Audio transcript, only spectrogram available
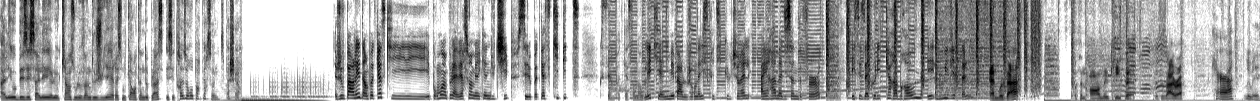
Allez au baiser salé le 15 ou le 22 juillet, il reste une quarantaine de places et c'est 13 euros par personne, c'est pas cher. Je vais vous parler d'un podcast qui est pour moi un peu la version américaine du Cheap. C'est le podcast Keep It. C'est un podcast en anglais qui est animé par le journaliste critique culturel Ira Madison III et ses acolytes Cara Brown et Louis Virtel. And we're back with an all new Keep It. This is Ira. Cara. Louis.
